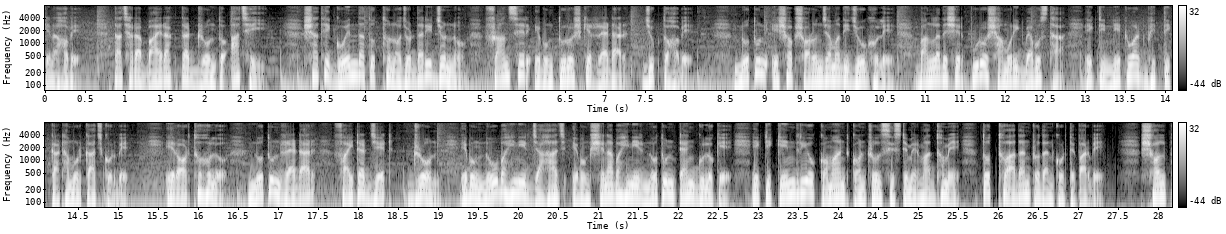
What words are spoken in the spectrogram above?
কেনা হবে। তাছাড়া বায়রাক্তার ড্রোন তো আছেই। সাথে গোয়েন্দা তথ্য নজরদারির জন্য ফ্রান্সের এবং তুরস্কের র্যাডার যুক্ত হবে। নতুন এসব সরঞ্জামাদি যোগ হলে বাংলাদেশের পুরো সামরিক ব্যবস্থা একটি নেটওয়ার্ক ভিত্তিক কাঠামোর কাজ করবে। এর অর্থ হল নতুন র্যাডার, ফাইটার জেট, ড্রোন এবং নৌবাহিনীর জাহাজ এবং সেনাবাহিনীর নতুন ট্যাঙ্কগুলোকে একটি কেন্দ্রীয় কমান্ড কন্ট্রোল সিস্টেমের মাধ্যমে তথ্য আদান প্রদান করতে পারবে। স্বল্প,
